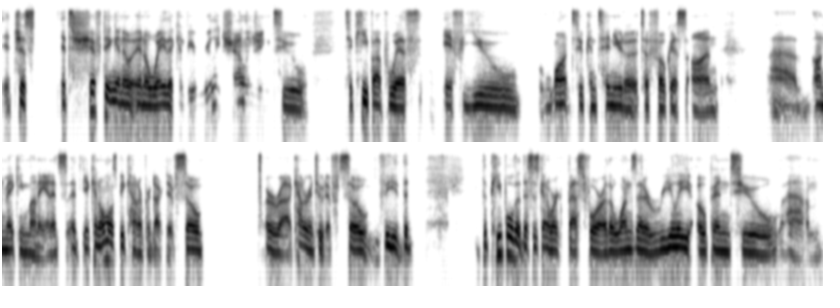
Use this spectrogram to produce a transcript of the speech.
it just it's shifting in a in a way that can be really challenging to to keep up with if you want to continue to to focus on uh, on making money. And it's it, it, can almost be counterproductive. So or uh, counterintuitive. So the the the people that this is going to work best for are the ones that are really open to um,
